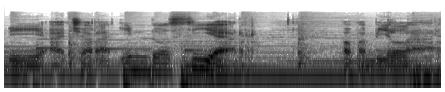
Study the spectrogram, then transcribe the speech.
di acara Indosiar Papa Bilar.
